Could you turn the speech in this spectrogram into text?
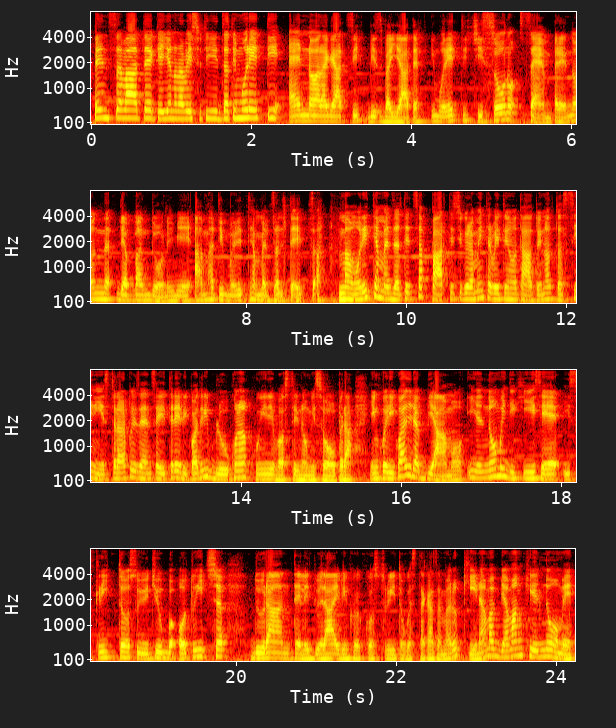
Pensavate che io non avessi utilizzato i muretti? Eh no ragazzi ragazzi, vi sbagliate. I muretti ci sono sempre, non li abbandono i miei amati muretti a mezza altezza. Ma muretti a mezza altezza a parte, sicuramente avete notato in alto a sinistra la presenza di tre riquadri blu con alcuni dei vostri nomi sopra. In quei riquadri abbiamo il nome di chi si è iscritto su YouTube o Twitch durante le due live in cui ho costruito questa casa marocchina, ma abbiamo anche il nome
